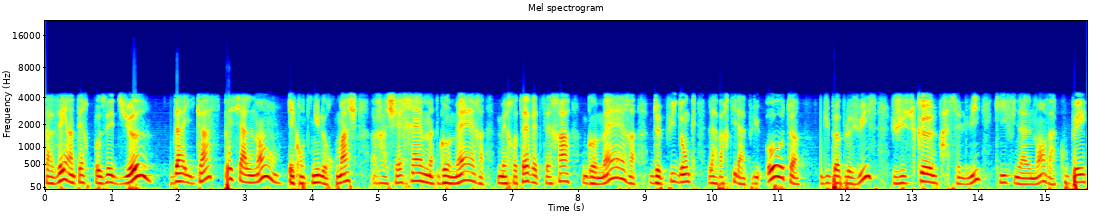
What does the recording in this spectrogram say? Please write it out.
savez interposer Dieu, Daïka spécialement. Et continue le Chumash, Rachechem, Gomer, Mechotev, etc. Gomer, depuis donc la partie la plus haute du peuple juif jusque à celui qui finalement va couper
